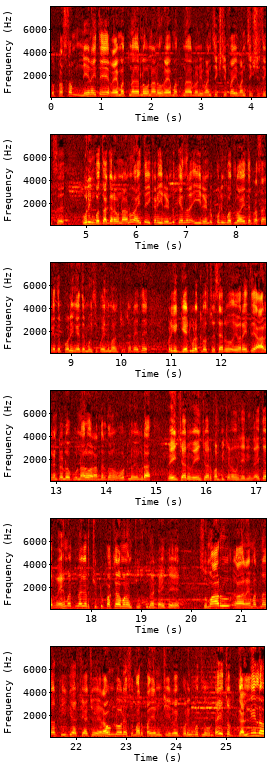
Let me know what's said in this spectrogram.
సో ప్రస్తుతం నేనైతే రేమత్ నగర్లో ఉన్నాను. రేమత్ నగర్లోని one sixty five one sixty six polling booth దగ్గర ఉన్నాను. అయితే ఇక్కడ ఈ రెండు కేంద్ర ఈ రెండు పోలింగ్ బూత్లో అయితే ప్రస్తుతానికి అయితే పోలింగ్ అయితే ముగిసిపోయింది. మనం చూసినట్టయితే ఇప్పటికే గేట్ కూడా క్లోజ్ చేశారు. ఎవరైతే ఆరు గంటల లోపు ఉన్నారో వారందరితో ఓట్లు కూడా వేయించారు. వేయించి వారు పంపించడం జరిగింది. అయితే రేహమత్ నగర్ చుట్టుపక్కల మనం చూసుకున్నట్టయితే సుమారు ఆ, నగర్ పీజీఆర్ స్టాచ్యూ అరౌండ్లోనే సుమారు పదిహేను నుంచి ఇరవై పోలింగ్ బూత్లు ఉంటాయి. సో గల్లీలో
